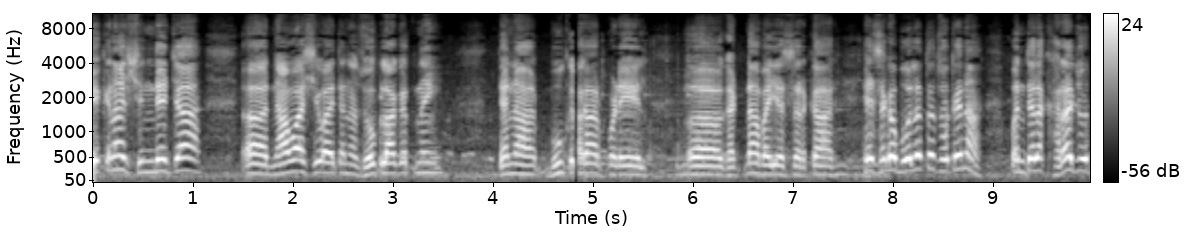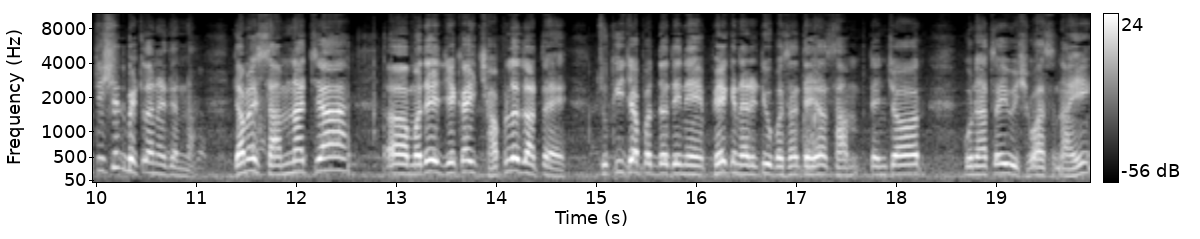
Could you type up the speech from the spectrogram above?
एकनाथ शिंदेच्या नावाशिवाय त्यांना झोप लागत नाही. त्यांना भूकार पडेल घटनाबाह्य सरकार. हे सगळं बोलतच होते ना पण त्याला खरा ज्योतिषीच भेटला नाही त्यांना. त्यामुळे सामनाच्या मध्ये जे काही छापलं जात आहे चुकीच्या पद्धतीने फेक नॅरेटिव्ह पसंत त्याच्या साम त्यांच्यावर कुणाचाही विश्वास नाही.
